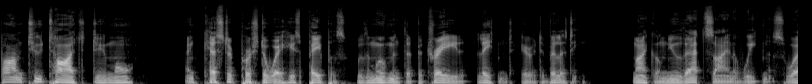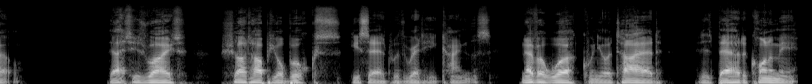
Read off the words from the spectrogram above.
but I'm too tired to do more. And Kester pushed away his papers with a movement that betrayed latent irritability. Michael knew that sign of weakness well. That is right. Shut up your books, he said with ready kindness. Never work when you are tired. It is bad economy.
